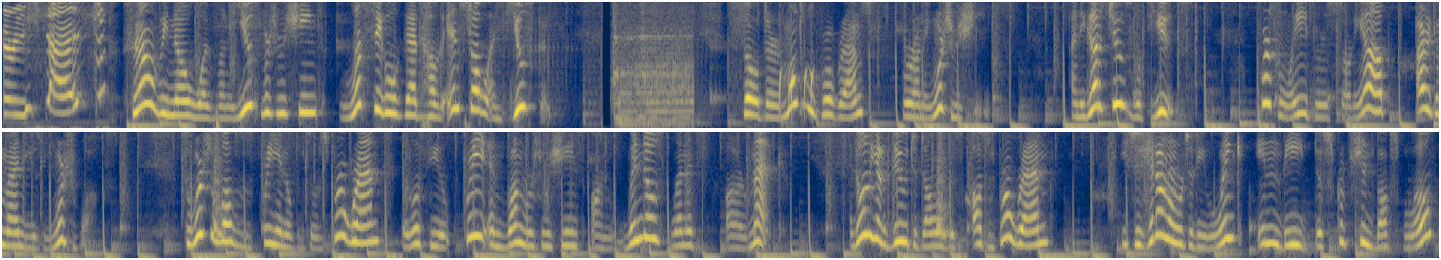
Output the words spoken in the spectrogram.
very sus. So now we know why we want to use virtual machines, let's take a look at how to install and use them. So there are multiple programs for running virtual machines, and you gotta choose what to use. Personally, if you're starting up, I recommend using VirtualBox. So VirtualBox is a free and open source program that lets you create and run virtual machines on Windows, Linux, or Mac. And all you gotta do to download this awesome program is to head on over to the link in the description box below,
